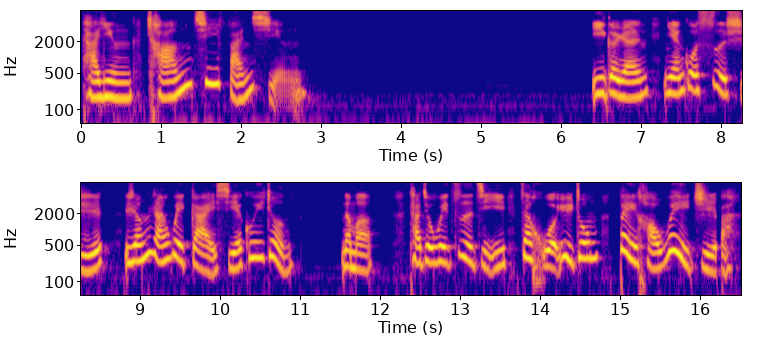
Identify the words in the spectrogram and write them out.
他应长期反省。一个人年过四十仍然未改邪归正，那么。他就为自己在火狱中备好位置吧。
